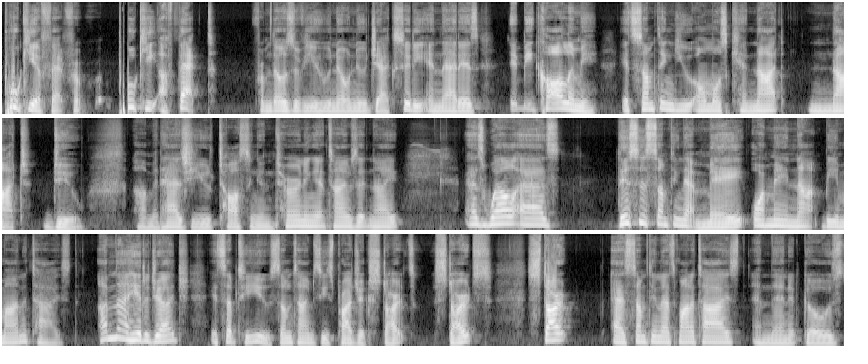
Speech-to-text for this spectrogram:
Pookie effect from Pookie effect from those of you who know New Jack City, and that is it be calling me. It's something you almost cannot not do. Um, it has you tossing and turning at times at night, as well as this is something that may or may not be monetized. I'm not here to judge. It's up to you. Sometimes these projects start starts start as something that's monetized, and then it goes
